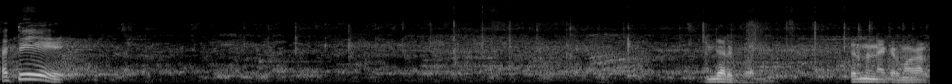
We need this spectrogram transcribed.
சக்தி. எங்கே இருக்கு பாருங்க. திருமண நேக்கர் மகால்.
